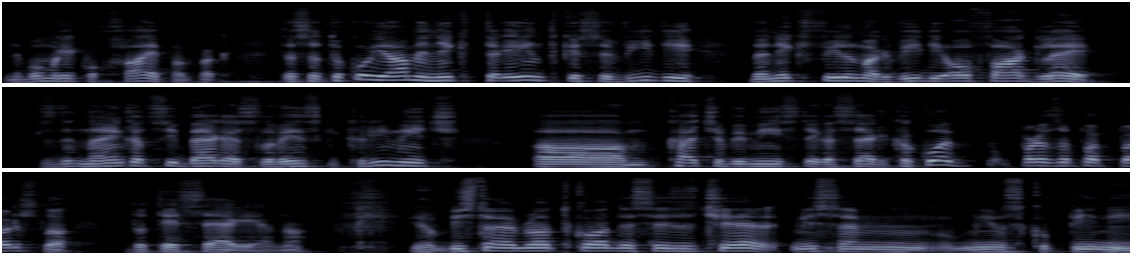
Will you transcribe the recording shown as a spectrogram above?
ne bom rekel hype, ampak da se takoj ujame nek trend, ki se vidi, da nek filmar vidi, o, fa, glej, zdaj naenkrat vsi berejo slovenski krimič. Um, kaj če bi mi iz tega serije? Kako je pravzaprav prišlo do te serije? No? Ja, v bistvu je bilo tako, da se je začel, mislim, mi v skupini,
